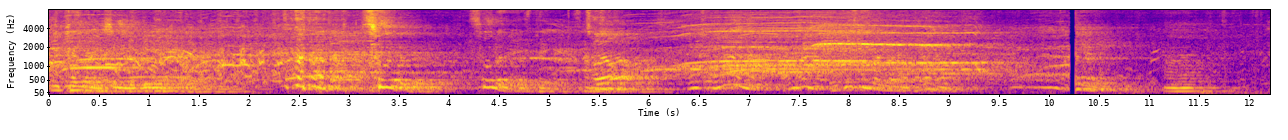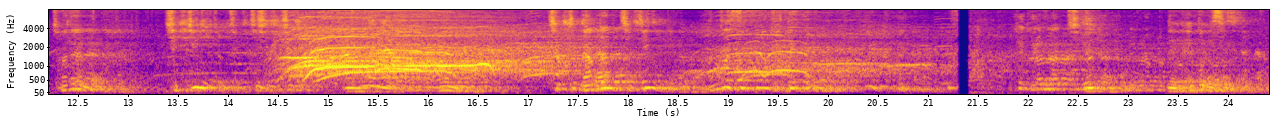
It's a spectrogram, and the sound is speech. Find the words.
1편은 열심히 밀리는 손은 손은 어떤 스타일이에요? 저요? 어, 저는 완전 되게 생각이라고요. 아, 저는 직진이죠, 직진. 직진. 직진, 남자는 직진입니다. 완전 스프린트. 오케이, 그러면 지현이 형 고백을 한번 네, 해보겠습니다.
